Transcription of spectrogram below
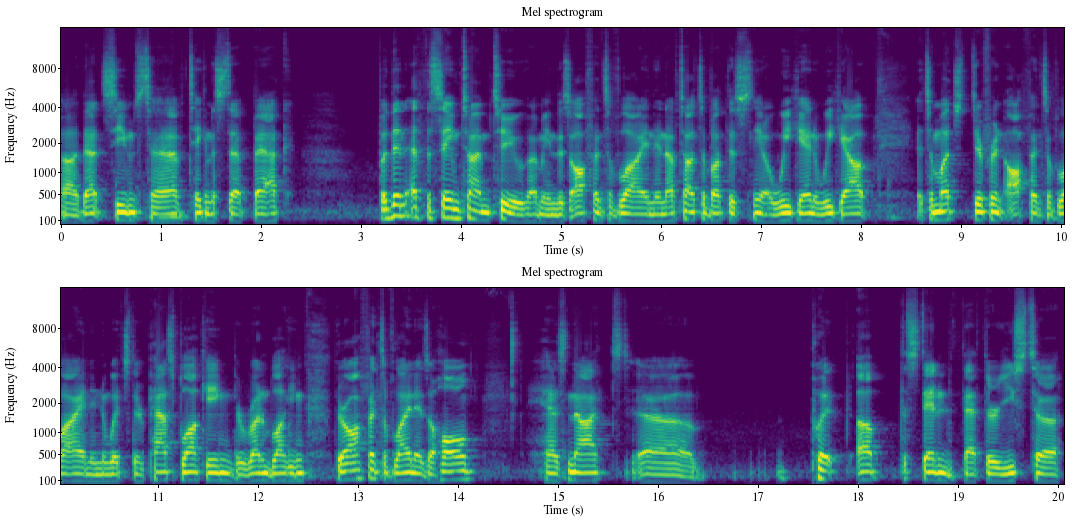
Uh, that seems to have taken a step back. But then at the same time, too, I mean, this offensive line, and I've talked about this, you know, week in week out. It's a much different offensive line in which their pass blocking, their run blocking, their offensive line as a whole has not uh, put up the standard that they're used to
